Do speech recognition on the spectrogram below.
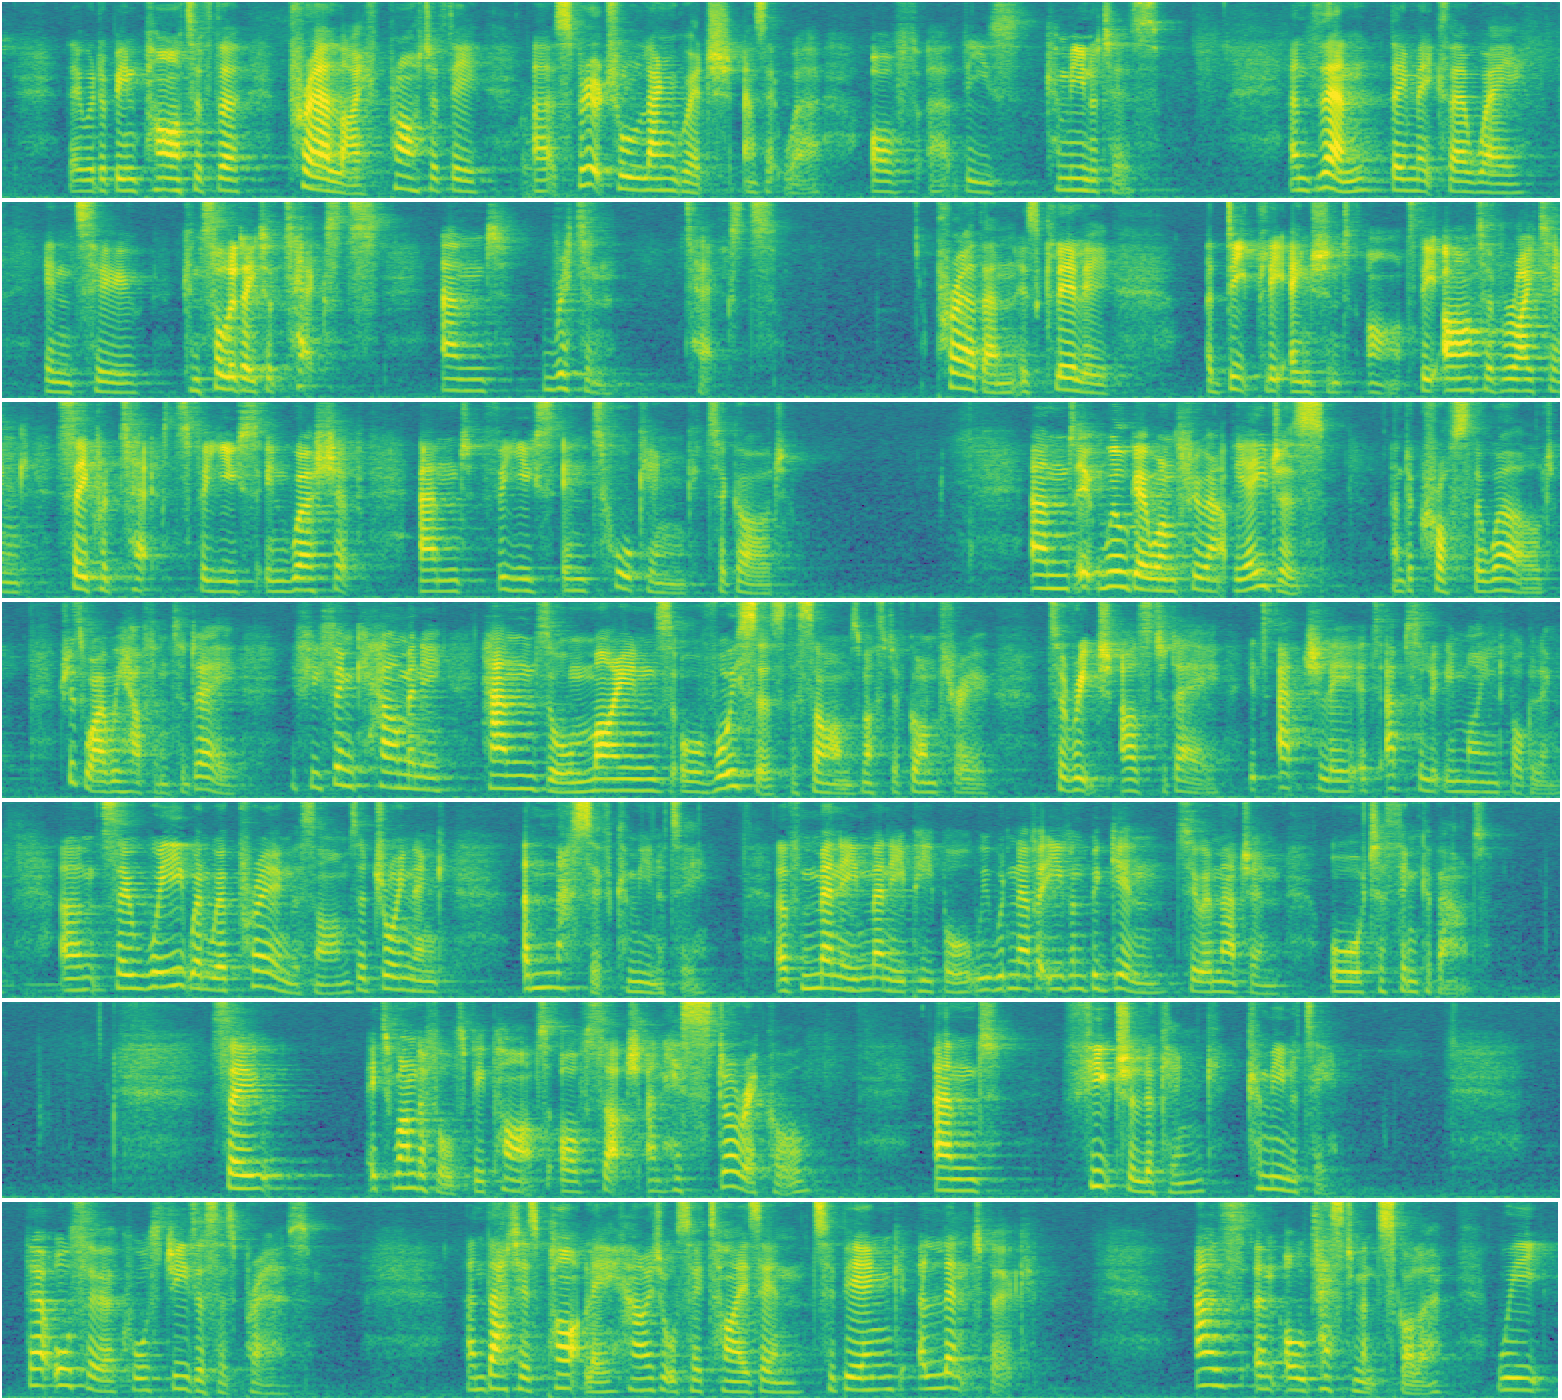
They would have been part of the prayer life, part of the uh, spiritual language, as it were, of uh, these communities. And then they make their way into consolidated texts and written texts. Prayer, then, is clearly a deeply ancient art, the art of writing sacred texts for use in worship and for use in talking to God. And it will go on throughout the ages and across the world, which is why we have them today. If you think how many hands or minds or voices the Psalms must have gone through to reach us today, it's actually, it's absolutely mind-boggling. Um, so we, when we're praying the Psalms, are joining a massive community of many, many people we would never even begin to imagine or to think about. So it's wonderful to be part of such an historical and future looking community. There are also, of course, Jesus' prayers. And that is partly how it also ties in to being a Lent book. As an Old Testament scholar, we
